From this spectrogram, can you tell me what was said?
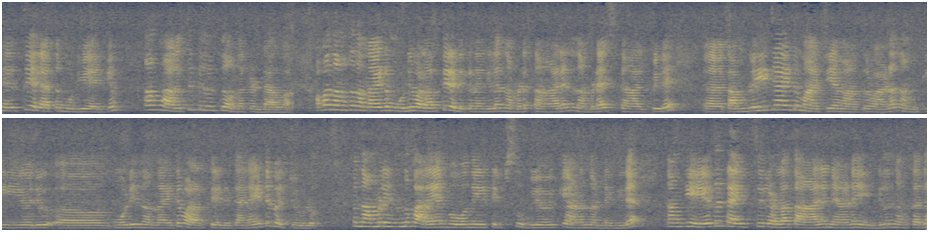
ഹെൽത്തി അല്ലാത്ത മുടിയായിരിക്കും ആ ഭാഗത്ത് കിളിർത്ത് വന്നിട്ടുണ്ടാവുക. അപ്പോൾ നമുക്ക് നന്നായിട്ട് മുടി വളർത്തിയെടുക്കണമെങ്കിൽ നമ്മുടെ താരൻ നമ്മുടെ സ്കാൽപ്പിലെ കംപ്ലീറ്റ് ആയിട്ട് മാറ്റിയാൽ മാത്രമാണ് നമുക്ക് ഈ ഒരു മുടി നന്നായിട്ട് വളർത്തിയെടുക്കാനായിട്ട് പറ്റുള്ളൂ. അപ്പൊ നമ്മൾ ഇന്ന് പറയാൻ പോകുന്ന ഈ ടിപ്സ് ഉപയോഗിക്കുകയാണെന്നുണ്ടെങ്കിൽ നമുക്ക് ഏത് ടൈപ്സിലുള്ള താരനാണ് എങ്കിലും നമുക്കത്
